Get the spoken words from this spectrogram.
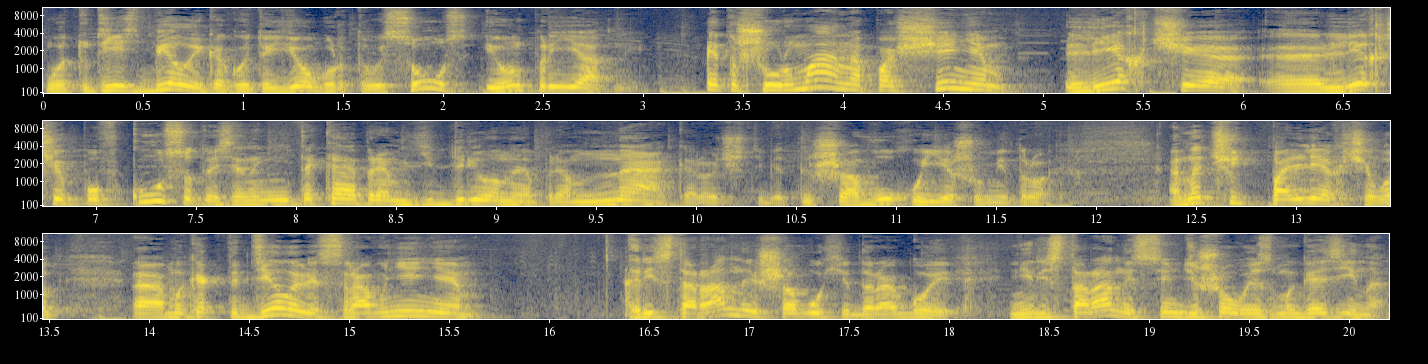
Вот тут есть белый какой-то йогуртовый соус, и он приятный. Эта шаурма, она по ощущениям легче, э, легче по вкусу, то есть она не такая прям ядреная, прям на, короче, тебе, ты шавуху ешь у метро. Она чуть полегче. Вот э, мы как-то делали сравнение ресторанной шавухи дорогой, не ресторанной, совсем дешевой из магазина.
